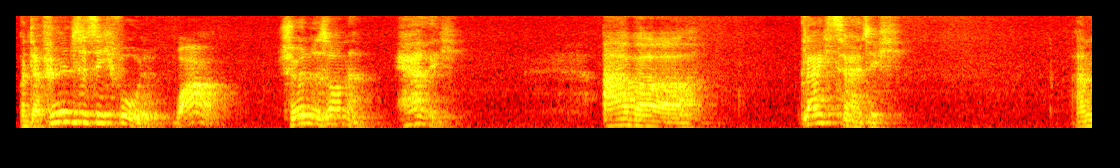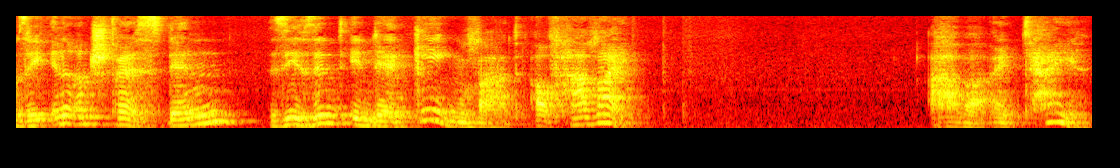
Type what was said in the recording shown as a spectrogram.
Und da fühlen sie sich wohl. Wow, schöne Sonne, herrlich. Aber gleichzeitig haben sie inneren Stress, denn sie sind in der Gegenwart auf Hawaii. Aber ein Teil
